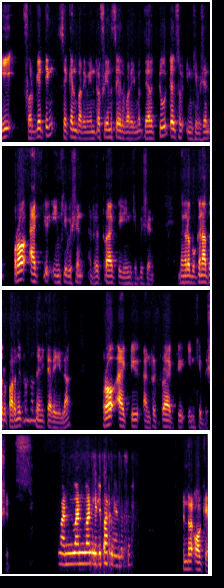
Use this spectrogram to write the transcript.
ഈ forgetting സെക്കൻഡ് പറയും ഇന്റർഫിയൻസ് ചെയ്ത് പറയുമ്പോൾ there are two types of inhibition proactive inhibition and retroactive inhibition നിങ്ങളുടെ ബുക്കിനകത്ത് പറഞ്ഞിട്ടുണ്ടോ എന്ന് എനിക്കറിയില്ല proactive and retroactive inhibition one one വണ്ണിൽ പറഞ്ഞിട്ടുണ്ട് sir inter okay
